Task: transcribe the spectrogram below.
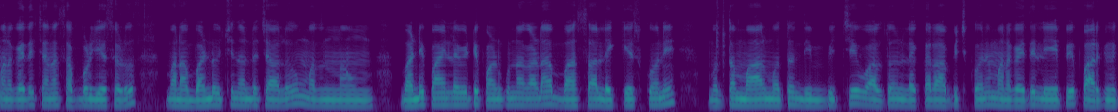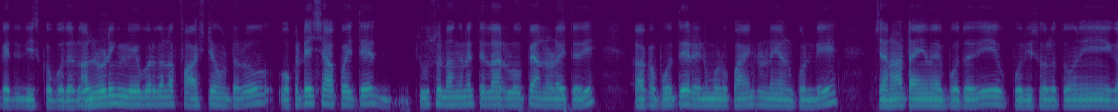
మనకైతే చాలా సపోర్ట్ చేస్తాడు మన బండి వచ్చిందంటే చాలు. మనం బండి పాయింట్లో పెట్టి పండుకున్నా కూడా బస్సాలు లెక్కేసుకొని మొత్తం మాల్ మొత్తం దింపించి వాళ్ళతో లెక్క రాపించుకొని మనకైతే లేపి పార్కింగ్కి అయితే తీసుకుపోతాడు. అన్లోడింగ్ లేబర్ కన్నా ఫాస్ట్గా ఉంటారు. ఒకటే షాప్ అయితే చూస్తుండగానే తెల్లారి లోపే అన్లోడ్ అవుతుంది. కాకపోతే రెండు మూడు పాయింట్లు ఉన్నాయి అనుకోండి. చాలా టైం అయిపోతుంది. పోలీసు వాళ్ళతోని ఇక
